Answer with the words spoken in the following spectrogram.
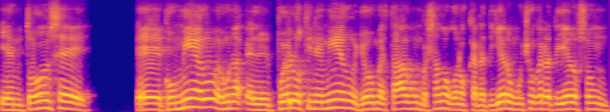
Y entonces, eh, con miedo, el pueblo tiene miedo. Yo me estaba conversando con los carretilleros, muchos carretilleros son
